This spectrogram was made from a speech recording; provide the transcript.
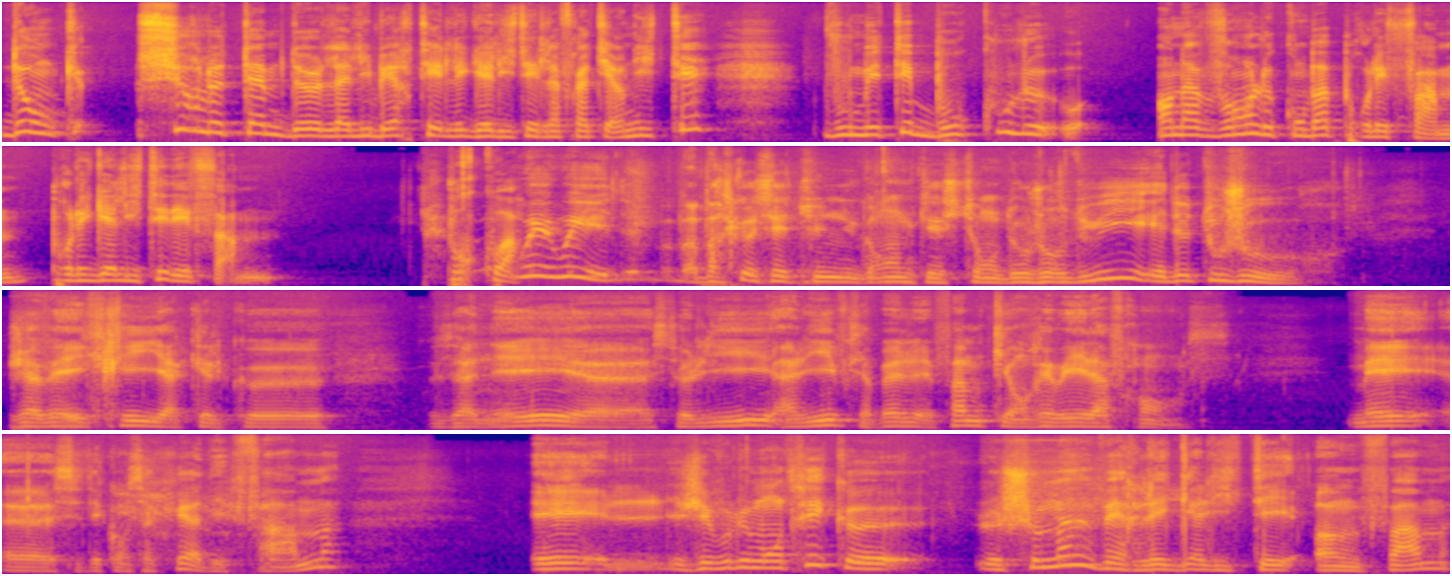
Donc, sur le thème de la liberté, de l'égalité de la fraternité, vous mettez beaucoup en avant le combat pour les femmes, pour l'égalité des femmes. Pourquoi? Oui, oui, parce que c'est une grande question d'aujourd'hui et de toujours. J'avais écrit il y a quelques années euh, un livre qui s'appelle Les femmes qui ont réveillé la France. Mais euh, c'était consacré à des femmes et j'ai voulu montrer que le chemin vers l'égalité homme-femme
